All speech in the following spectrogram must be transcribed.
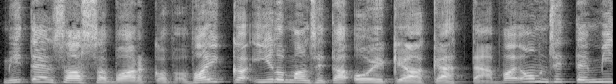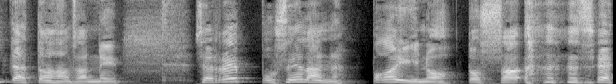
miten Sassa Barkov, vaikka ilman sitä oikeaa kättää, vai on sitten mitä tahansa, niin se reppuselän paino tuossa, se,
